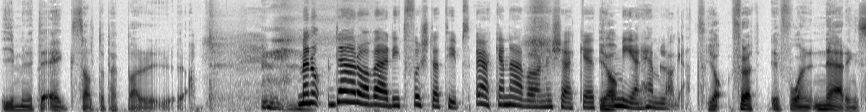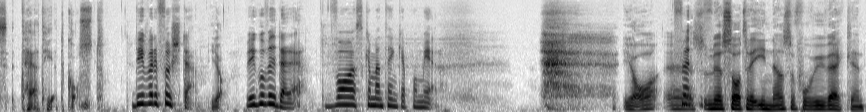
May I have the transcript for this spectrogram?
I med lite ägg, salt och peppar. Ja. Men därav är ditt första tips, öka närvaron i köket, Ja. mer hemlagat. ja, för att eh, få en näringstäthet kost. Det var det första. Ja. Vi går vidare. Vad ska man tänka på mer? Ja, eh, För- som jag sa till dig innan så får vi verkligen,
